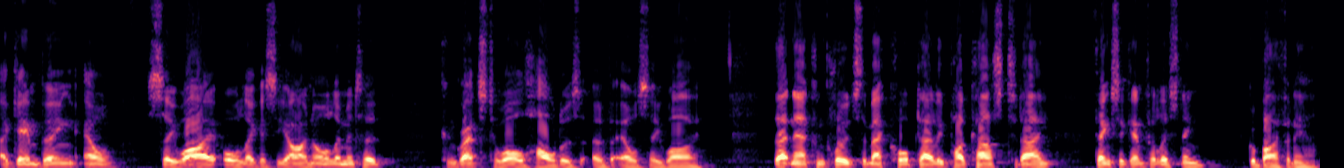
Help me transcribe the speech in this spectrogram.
again being LCY or Legacy Iron Ore Limited. Congrats to all holders of LCY. That now concludes the MakCorp Daily Podcast today. Thanks again for listening. Goodbye for now.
